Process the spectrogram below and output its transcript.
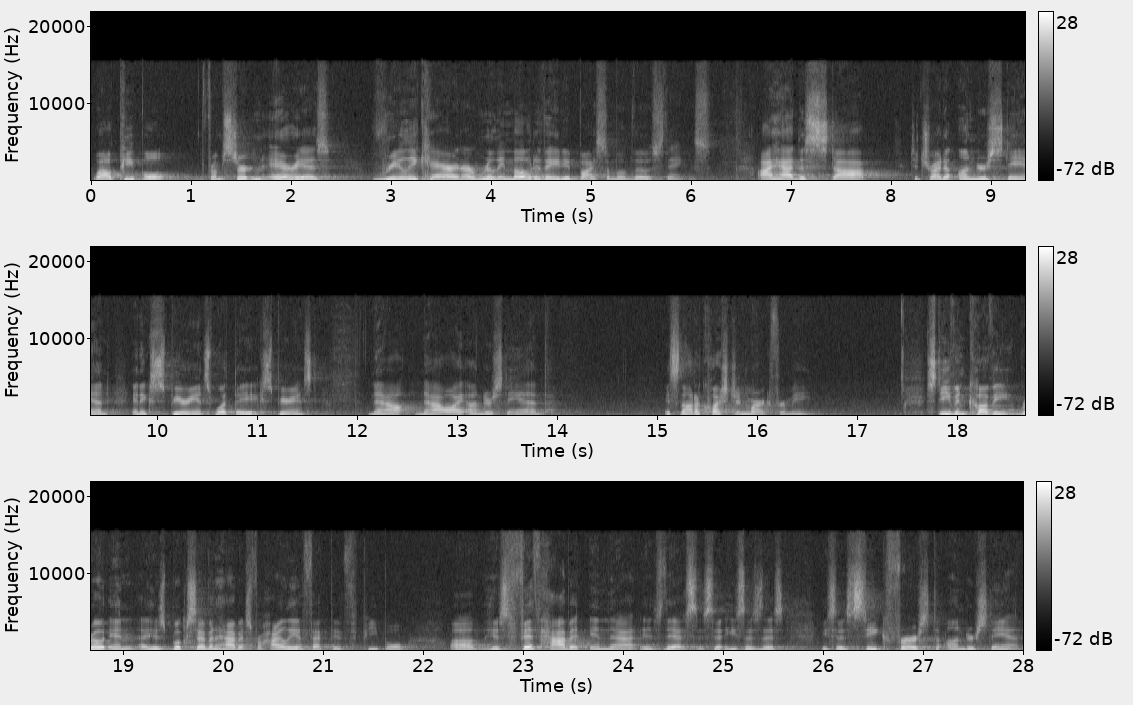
While people from certain areas really care and are really motivated by some of those things. I had to stop to try to understand and experience what they experienced. Now, now I understand. It's not a question mark for me. Stephen Covey wrote in his book, Seven Habits for Highly Effective People. Um, his fifth habit in that is this. He says this He says, Seek first to understand,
